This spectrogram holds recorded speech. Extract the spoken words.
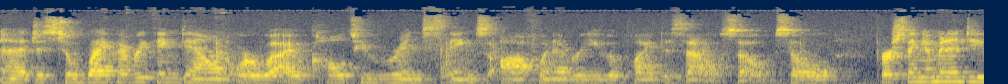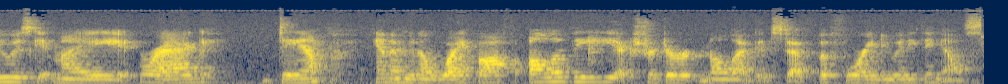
Uh, just to wipe everything down or what I would call to rinse things off whenever you've applied the saddle soap. So first thing I'm gonna do is get my rag damp and I'm gonna wipe off all of the extra dirt and all that good stuff before I do anything else.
